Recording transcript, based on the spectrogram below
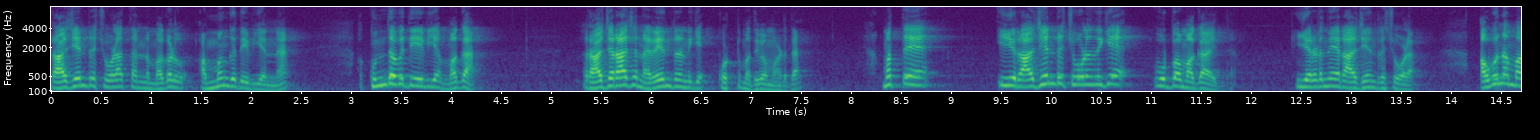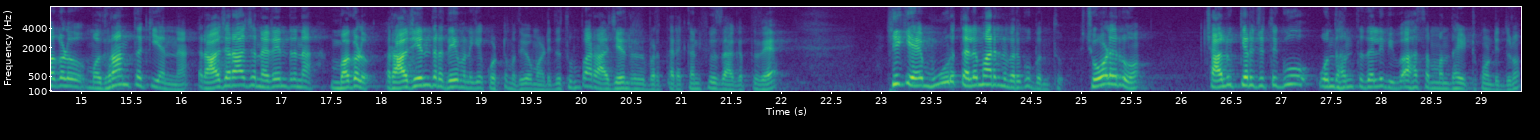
ರಾಜೇಂದ್ರ ಚೋಳ ತನ್ನ ಮಗಳು ಅಮ್ಮಂಗ ದೇವಿಯನ್ನು ಕುಂದವದೇವಿಯ ಮಗ ರಾಜರಾಜ ನರೇಂದ್ರನಿಗೆ ಕೊಟ್ಟು ಮದುವೆ ಮಾಡಿದ. ಮತ್ತು ಈ ರಾಜೇಂದ್ರ ಚೋಳನಿಗೆ ಒಬ್ಬ ಮಗ ಇದ್ದ. ಎರಡನೇ ರಾಜೇಂದ್ರ ಚೋಳ. ಅವನ ಮಗಳು ಮಧುರಾಂತಕಿಯನ್ನು ರಾಜರಾಜ ನರೇಂದ್ರನ ಮಗಳು ರಾಜೇಂದ್ರ ದೇವನಿಗೆ ಕೊಟ್ಟು ಮದುವೆ ಮಾಡಿದ್ದು. ತುಂಬ ರಾಜೇಂದ್ರರು ಬರ್ತಾರೆ ಕನ್ಫ್ಯೂಸ್ ಆಗುತ್ತದೆ ಹೀಗೆ ಮೂರು ತಲೆಮಾರಿನವರೆಗೂ ಬಂತು. ಚೋಳರು ಚಾಲುಕ್ಯರ ಜೊತೆಗೂ ಒಂದು ಹಂತದಲ್ಲಿ ವಿವಾಹ ಸಂಬಂಧ ಇಟ್ಕೊಂಡಿದ್ದರು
